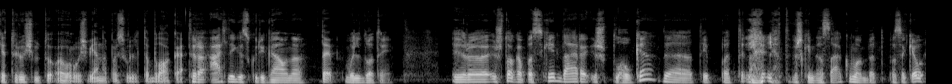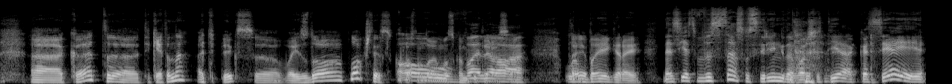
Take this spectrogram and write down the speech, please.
400 eurų už vieną pasiūlytą bloką. Tai yra atlygis, kurį gauna Taip. validuotojai. Ir e, iš to, ką pasakyti, dar išplaukia, e, taip pat lietuviškai nesakoma, bet pasakiau, e, kad tikėtina atpiks vaizdo plokštės, kurios naudojamos kompiuteriuose. Labai gerai, nes jas visas susirinkdavo šitie kasėjai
